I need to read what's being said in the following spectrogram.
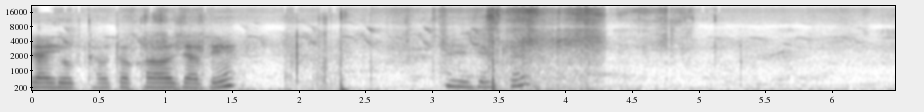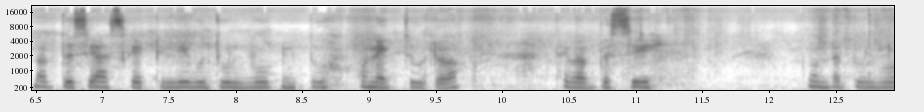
যাই হোক, তাও তো খাওয়া যাবে। এই দেখেন, ভাবতেছি আজকে একটি লেবু তুলবো, কিন্তু অনেক ছোটো। তাই ভাবতেছি কোনটা তুলবো।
